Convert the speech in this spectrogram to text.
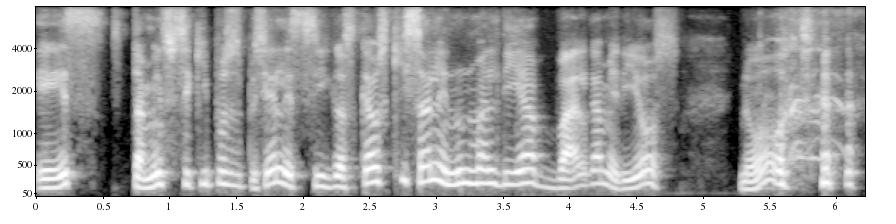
es también sus equipos especiales. Si Gaskowski sale en un mal día, válgame Dios. ¿No?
